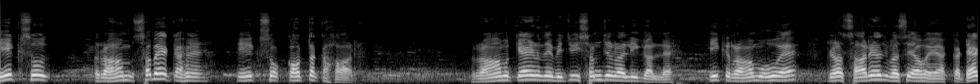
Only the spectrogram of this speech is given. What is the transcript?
100 ਰਾਮ ਸਭੇ ਕਹੈ 100 ਕੌਤਕ ਹਾਰ। ਰਾਮ ਕਹਿਣ ਦੇ ਵਿੱਚ ਵੀ ਸਮਝਣ ਵਾਲੀ ਗੱਲ ਹੈ, ਇੱਕ ਰਾਮ ਉਹ ਹੈ ਜਿਹੜਾ ਸਾਰਿਆਂ 'ਚ ਵਸਿਆ ਹੋਇਆ ਕਟੈ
